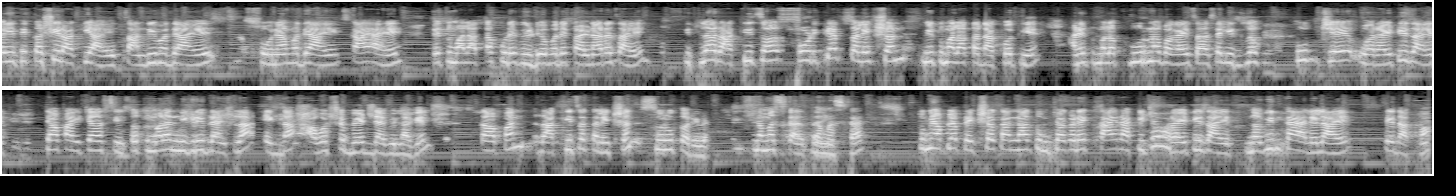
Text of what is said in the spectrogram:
तर इथे कशी राखी आहे? चांदीमध्ये आहे सोन्यामध्ये आहे काय आहे? हे तुम्हाला आता पुढे व्हिडिओमध्ये कळणारच आहे. इथलं राखीचं थोडक्यात कलेक्शन मी तुम्हाला आता दाखवतेय. आणि तुम्हाला पूर्ण बघायचं असेल इथलं खूप जे व्हरायटीज आहेत त्या पाहिजे असतील तर तुम्हाला निगडी ब्रँचला एकदा अवश्य भेट द्यावी लागेल. तर आपण राखीचं कलेक्शन सुरू करूया. नमस्कार. नमस्कार. तुम्ही आपल्या प्रेक्षकांना तुमच्याकडे काय राखीच्या व्हरायटीज आहेत नवीन काय आलेलं आहे ते दाखवा.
